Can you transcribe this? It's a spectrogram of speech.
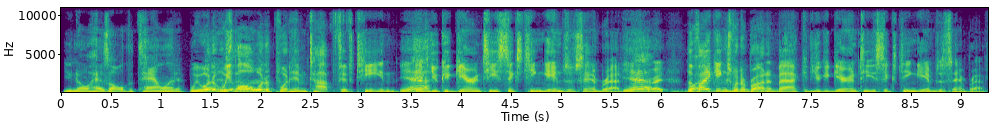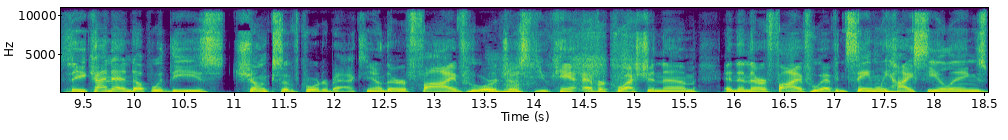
you know has all the talent. Yeah. We would we all would have put him top 15 yeah. if you could guarantee 16 games of Sam Bradford, yeah. right? The well, Vikings would have brought him back if you could guarantee 16 games of Sam Bradford. So you kind of end up with these chunks of quarterbacks. You know, there are 5 who are mm-hmm. just you can't ever question them, and then there are 5 who have insanely high ceilings.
